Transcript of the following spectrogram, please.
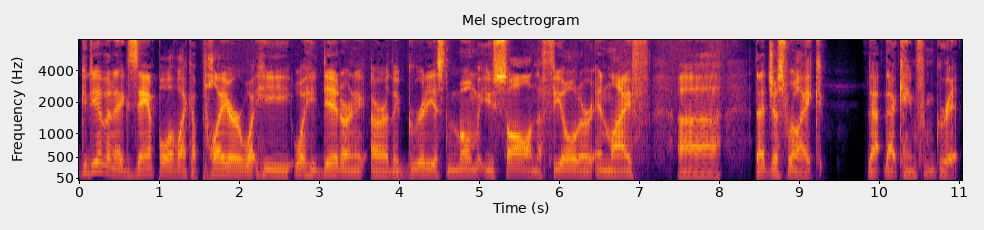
could you have an example of like a player what he what he did or or the grittiest moment you saw on the field or in life uh, that just were like that that came from grit?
